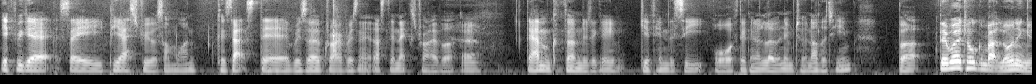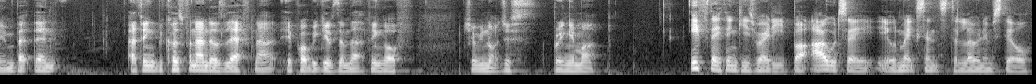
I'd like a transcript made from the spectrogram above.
if we get say Piastri or someone, because that's their reserve driver, isn't it? That's their next driver. Yeah. They haven't confirmed if they give, give him the seat or if they're going to loan him to another team. But They were talking about loaning him, but then I think because Fernando's left now, it probably gives them that thing of, should we not just bring him up? if they think he's ready, but I would say it would make sense to loan him still,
